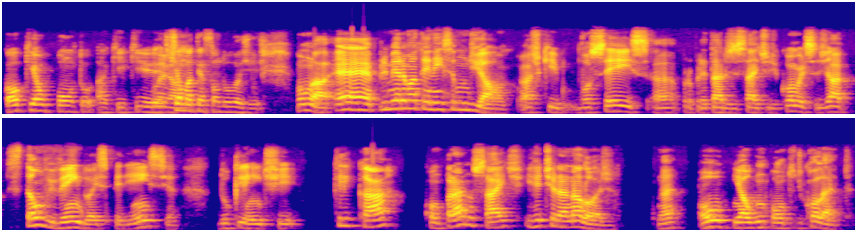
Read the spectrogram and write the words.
Qual que é o ponto aqui que Legal. chama a atenção do lojista? Vamos lá. É, primeiro é uma tendência mundial. Eu acho que vocês, uh, proprietários de sites de e-commerce, já estão vivendo a experiência do cliente clicar comprar no site e retirar na loja, né? ou em algum ponto de coleta.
